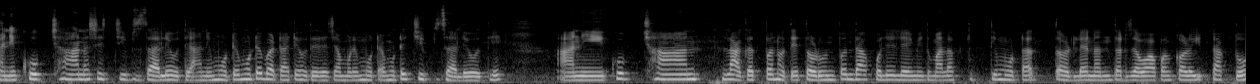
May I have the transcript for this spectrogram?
आणि खूप छान असे चिप्स झाले होते आणि मोठे मोठे बटाटे होते त्याच्यामुळे मोठे मोठे चिप्स झाले होते. आणि खूप छान लागत पण होते. तळून पण दाखवलेले आहे मी तुम्हाला. किती मोठा तळल्यानंतर जेव्हा आपण कढईत टाकतो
